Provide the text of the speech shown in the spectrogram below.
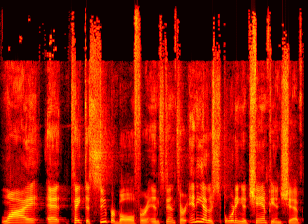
why, at, take the Super Bowl, for instance, or any other sporting a championship,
